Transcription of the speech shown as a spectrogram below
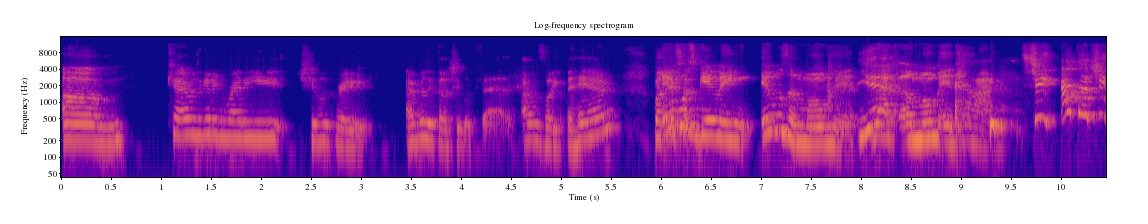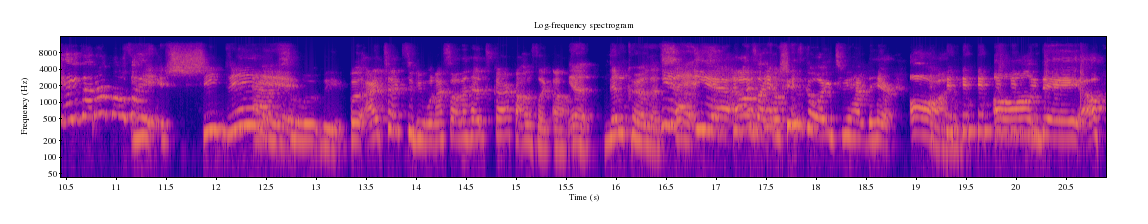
Um, Karen was getting ready. She looked great. I really thought she looked fat. I was like the hair, but it was giving. It was a moment, yeah, like a moment in time. she, I thought she ate that up. I was like, yeah, she did absolutely. But I texted you when I saw the headscarf. I was like, oh, yeah, them curls are yeah, set. yeah. I was like, oh, she's going to have the hair on all day, all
